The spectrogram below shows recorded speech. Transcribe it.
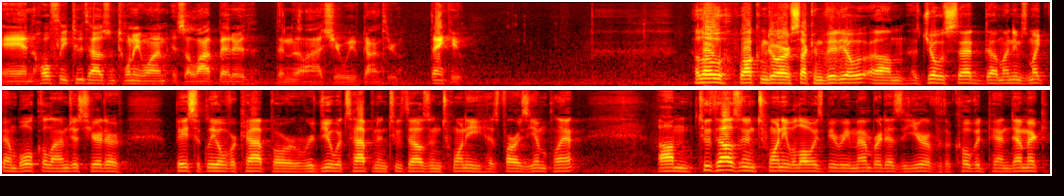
and hopefully 2021 is a lot better than the last year we've gone through. Thank you. Hello, welcome to our second video. Um, As Joe said, uh, my name is Mike Van Boekel. I'm just here to basically overcap or review what's happened in 2020 as far as the implant. Um, 2020 will always be remembered as the year of the COVID pandemic.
